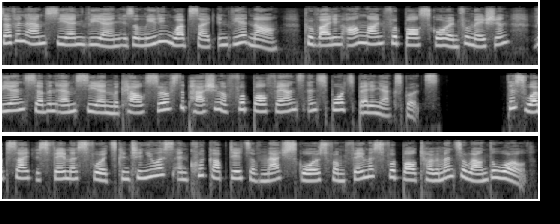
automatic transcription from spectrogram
7MCNVN is a leading website in Vietnam, providing online football score information. VN7MCN Macau serves the passion of football fans and sports betting experts. This website is famous for its continuous and quick updates of match scores from famous football tournaments around the world.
